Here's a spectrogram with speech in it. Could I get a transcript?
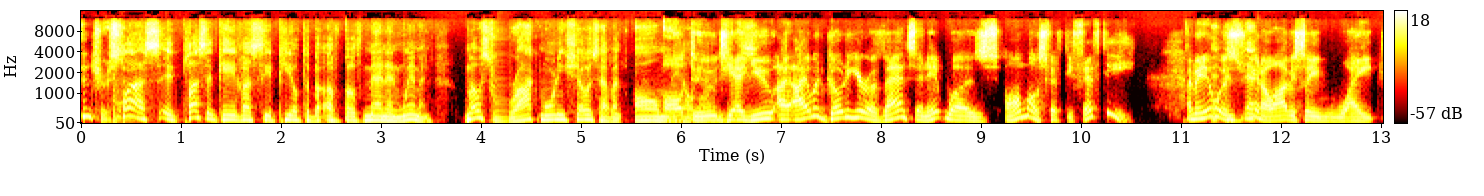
interesting. plus it plus it gave us the appeal to of both men and women most rock morning shows have an all male all dudes. Yeah, you. I, I would go to your events, and it was almost 50-50. I mean, it was And- you know obviously white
